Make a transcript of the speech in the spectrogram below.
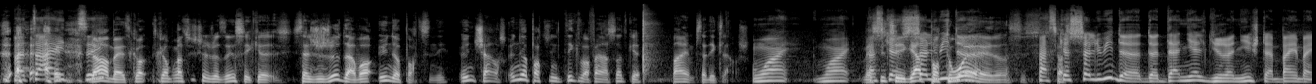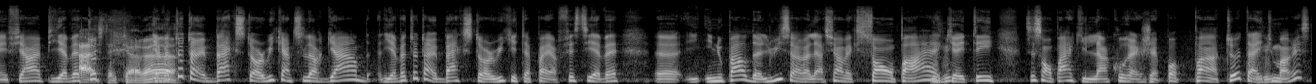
Peut-être. Non, mais tu, co- tu comprends-tu ce que je veux dire? C'est que il s'agit juste d'avoir une opportunité, une chance, une opportunité qui va faire en sorte que, même, ça déclenche. Ouais, ouais. Mais Parce si que tu les gardes pour toi, de- là, c'est- Parce ça- que celui de, de Daniel Grenier, j'étais bien, bien fier. Puis il y avait Ah, tout. Il y avait tout un backstory. Quand tu le regardes, il y avait tout un backstory qui était père-fils. Il, y avait, euh, il, il nous parle de lui, sa relation avec son père, Mhm. qui a été. Tu sais, son père qui l'encourageait pas, pas en tout, à Mhm. être humoriste.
